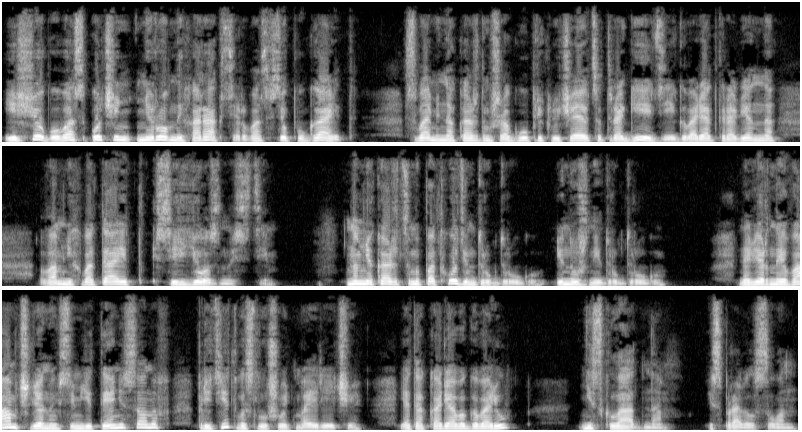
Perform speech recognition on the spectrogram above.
Еще бы, у вас очень неровный характер, вас все пугает. С вами на каждом шагу приключаются трагедии, и, говоря откровенно, вам не хватает серьезности. Но мне кажется, мы подходим друг другу и нужны друг другу. Наверное, вам, члену семьи Теннисонов, претит выслушивать мои речи. Я так коряво говорю? Нескладно, — исправился он.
